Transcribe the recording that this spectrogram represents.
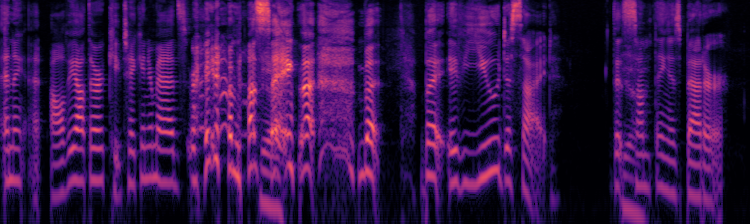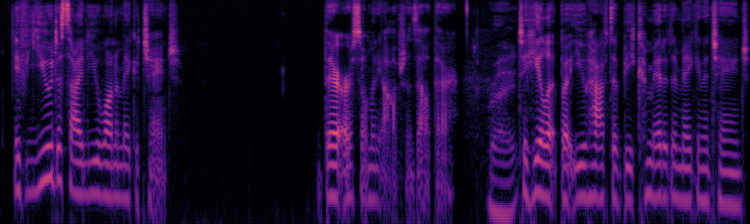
and I, all of you out there keep taking your meds, right? I'm not Yeah. saying that, but but if you decide that Yeah. something is better, if you decide you want to make a change, there are so many options out there Right. to heal it. But you have to be committed to making the change.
